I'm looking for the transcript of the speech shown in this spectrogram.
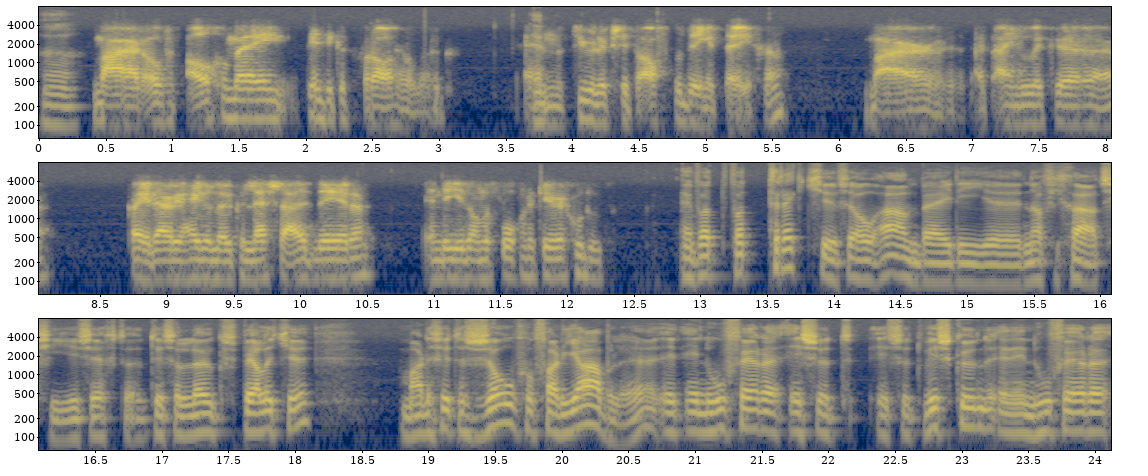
Ja. Maar over het algemeen vind ik het vooral heel leuk. En, en... natuurlijk zitten af en toe dingen tegen. Maar uiteindelijk uh, kan je daar weer hele leuke lessen uit leren. En die je dan de volgende keer weer goed doet. En wat, wat trekt je zo aan bij die uh, navigatie? Je zegt het is een leuk spelletje. Maar er zitten zoveel variabelen. Hè? In, in hoeverre is het, is het wiskunde en in hoeverre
